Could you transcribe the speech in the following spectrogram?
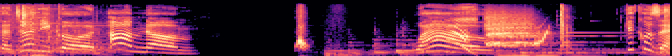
stagioni con Omnom! Wow! Che cos'è?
